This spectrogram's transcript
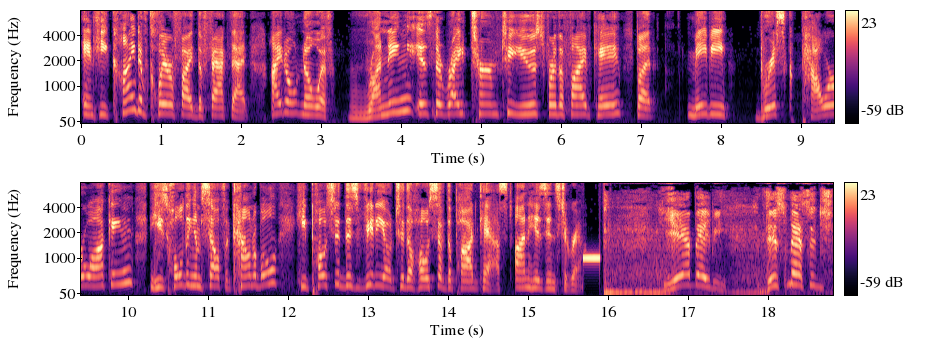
and he kind of clarified the fact that I don't know if running is the right term to use for the 5K, but maybe brisk power walking. He's holding himself accountable. He posted this video to the host of the podcast on his Instagram. Yeah, baby. This message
